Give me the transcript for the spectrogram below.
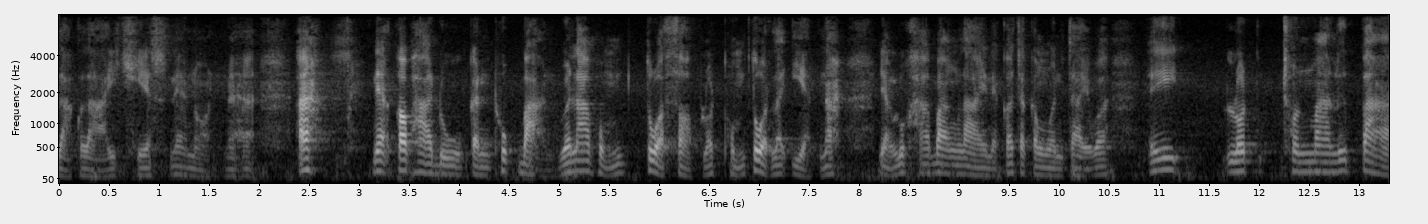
หลากหลายเคสแน่นอนนะฮะ อะ เนี่ยก็พาดูกันทุกบ้าน เวลาผมตรวจสอบรถผมตรวจละเอียดนะ อย่างลูกค้าบางรายเนี่ยก็จะกังวลใจว่า เอ้ รถชนมาหรือเปล่า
